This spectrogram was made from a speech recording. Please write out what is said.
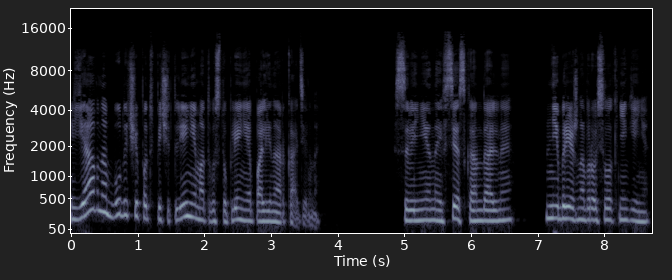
явно будучи под впечатлением от выступления Полины Аркадьевны. «Свинины все скандальные», — небрежно бросила княгиня.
